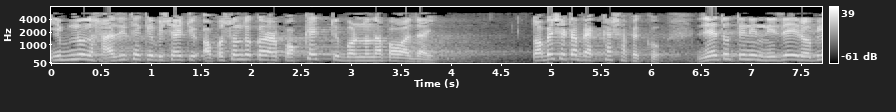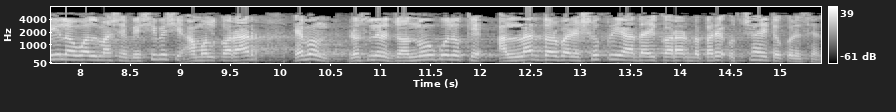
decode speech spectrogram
ইবনুল হাজি থেকে বিষয়টি অপছন্দ করার পক্ষে একটি বর্ণনা পাওয়া যায়। তবে সেটা ব্যাখ্যা সাপেক্ষ। যেহেতু তিনি নিজেই রবিউল আওয়াল মাসে বেশি বেশি আমল করার এবং রসুলের জন্ম উপলক্ষে আল্লাহর দরবারে সুক্রিয়া আদায় করার ব্যাপারে উৎসাহিত করেছেন।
